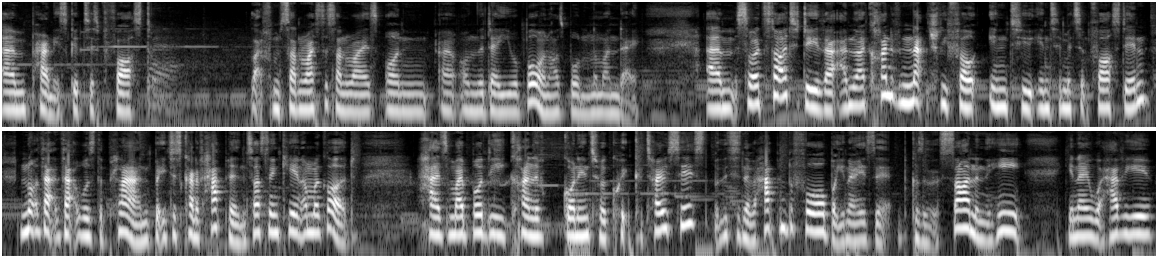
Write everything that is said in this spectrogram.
Um, apparently, it's good to fast like from sunrise to sunrise on uh, on the day you were born. I was born on a Monday, um, so I'd started to do that, and I kind of naturally fell into intermittent fasting. Not that that was the plan, but it just kind of happened. So I was thinking, oh my god, has my body kind of gone into a quick ketosis? But this has never happened before. But you know, is it because of the sun and the heat? You know, what have you?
